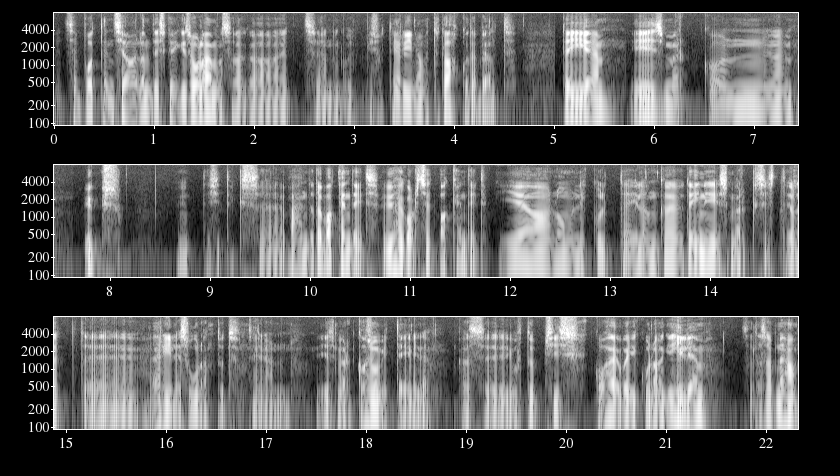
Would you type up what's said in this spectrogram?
et see potentsiaal on teis kõigis olemas, aga et see on nagu pisut erinevate tahkude pealt. Teie eesmärk on äh, üks, et esiteks äh, vähendada pakendeid, ühekordseid pakendeid, ja loomulikult teil on ka ju teine eesmärk, sest te olete ärile suunatud, teil on eesmärk kasumit teenida kas see juhtub siis kohe või kunagi hiljem, seda saab näha.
